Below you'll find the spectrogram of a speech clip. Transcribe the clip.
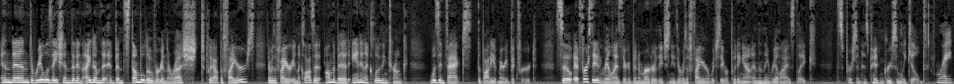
And then the realization that an item that had been stumbled over in the rush to put out the fires, there was a fire in the closet, on the bed, and in a clothing trunk, was in fact the body of Mary Bickford. So at first they didn't realize there had been a murder. They just knew there was a fire which they were putting out. And then they realized like, this person has been gruesomely killed. Right.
